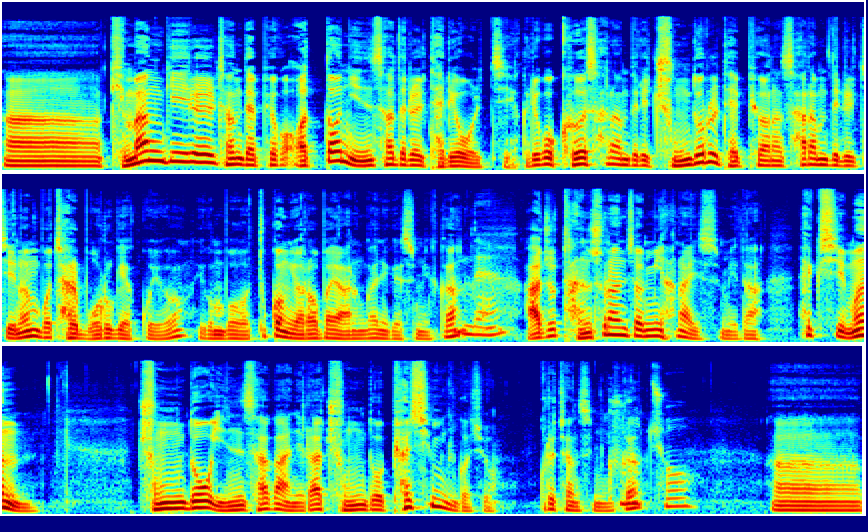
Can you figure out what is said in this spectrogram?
아, 김한길 전 대표가 어떤 인사들을 데려올지 그리고 그 사람들이 중도를 대표하는 사람들일지는 뭐 잘 모르겠고요. 이건 뭐 뚜껑 열어봐야 하는 거 아니겠습니까? 네. 아주 단순한 점이 하나 있습니다. 핵심은 중도 인사가 아니라 중도 표심인 거죠. 그렇지 않습니까? 그렇죠. 어,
